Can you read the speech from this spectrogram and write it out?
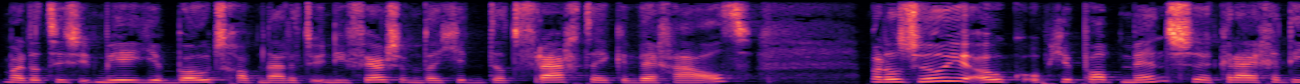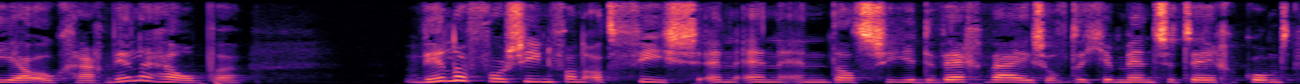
Maar dat is meer je boodschap naar het universum, dat je dat vraagteken weghaalt. Maar dan zul je ook op je pad mensen krijgen die jou ook graag willen helpen. Willen voorzien van advies en, en, en dat ze je de weg wijzen. Of dat je mensen tegenkomt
